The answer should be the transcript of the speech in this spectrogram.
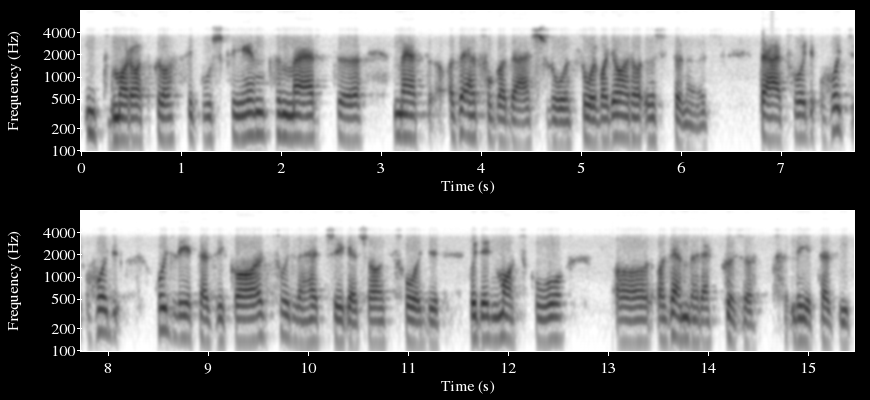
itt maradt klasszikusként, mert, mert az elfogadásról szól, vagy arra ösztönöz. Tehát, hogy hogy, hogy, hogy létezik az, hogy lehetséges az, hogy, hogy egy mackó a, az emberek között létezik,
